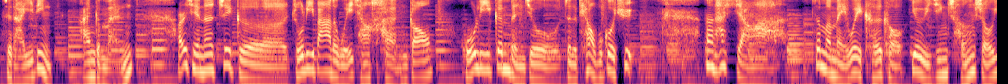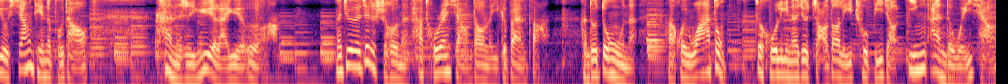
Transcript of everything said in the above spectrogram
所以他一定安个门。而且呢，这个竹篱笆的围墙很高。狐狸根本就这个跳不过去，那他想啊，这么美味可口又已经成熟又香甜的葡萄，看的是越来越饿啊。那就在这个时候呢，他突然想到了一个办法。很多动物呢啊会挖洞，这狐狸呢就找到了一处比较阴暗的围墙，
